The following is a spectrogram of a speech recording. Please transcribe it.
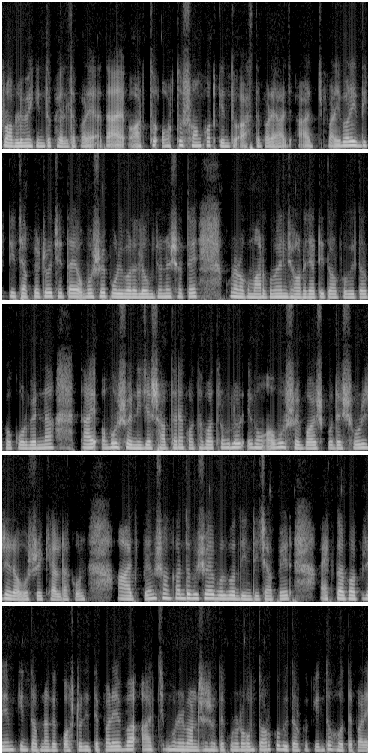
প্রবলেমে কিন্তু ফেলতে পারে। তাই অর্থ অর্থ সংকট কিন্তু আসতে পারে আজ। আজ পারিবারিক দিকটি চাপের রয়েছে, তাই অবশ্যই পরিবারের লোকজনের সাথে কোনো রকম আর্গুমেন্ট ঝগড়াঝাটি, তর্ক বিতর্ক করবেন না। তাই অবশ্যই নিজের সাবধানে কথাবার্তা বলুন এবং অবশ্যই বয়স্কদের শরীরের অবশ্যই খেয়াল রাখুন। আজ প্রেম সংক্রান্ত বিষয়ে বলব দিনটি চাপের একতরফা প্রেম কিন্তু আপনাকে কষ্ট দিতে পারে বা আজ মনের মানুষের সাথে কোনো রকম তর্ক বিতর্ক কিন্তু হতে পারে।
